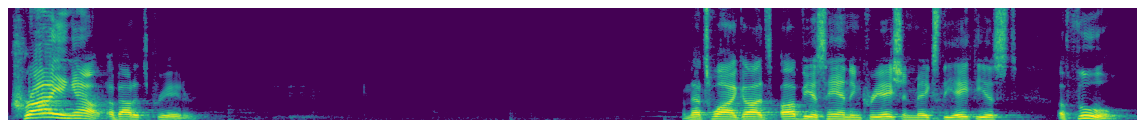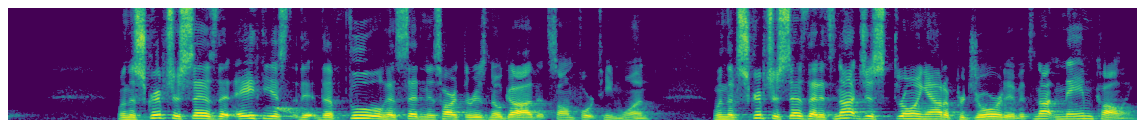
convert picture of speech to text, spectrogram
crying out about its creator. And that's why God's obvious hand in creation makes the atheist a fool. When the scripture says that atheist, the, the fool has said in his heart, there is no God, that's Psalm 14 1 when the scripture says that, it's not just throwing out a pejorative, it's not name calling.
